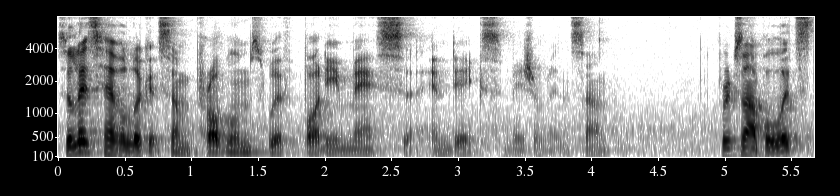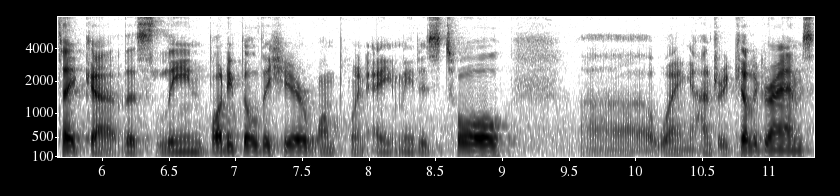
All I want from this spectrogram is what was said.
So let's have a look at some problems with body mass index measurements. Um, for example, let's take uh, this lean bodybuilder here, 1.8 meters tall, uh, weighing 100 kilograms.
